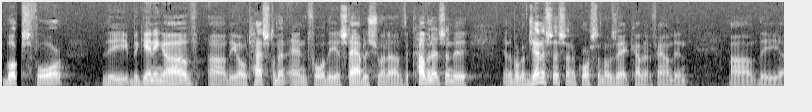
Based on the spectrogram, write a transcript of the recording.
books for the beginning of uh, the Old Testament and for the establishment of the covenants and the in the book of Genesis, and of course the Mosaic covenant found in uh, the uh,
